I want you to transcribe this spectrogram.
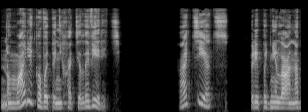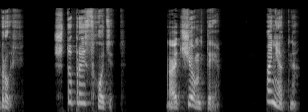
но Марика в это не хотела верить. «Отец», — приподняла она бровь, что происходит? О чем ты? Понятно,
